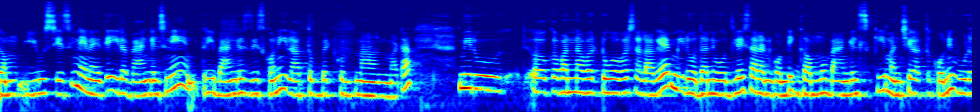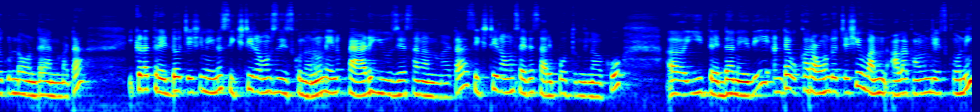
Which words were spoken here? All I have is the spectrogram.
gum use చేసి నేనైతే ఇలా బ్యాంగిల్స్ని త్రీ బ్యాంగిల్స్ తీసుకొని ఇలా అతుకు పెట్టుకుంటున్నాను అనమాట మీరు ఒక వన్ అవర్ టూ అవర్స్ అలాగే మీరు దాన్ని వదిలేసారనుకోండి గమ్ము బ్యాంగిల్స్కి మంచిగా అత్తుకొని ఊడకుండా ఉంటాయన్నమాట. ఇక్కడ థ్రెడ్ వచ్చేసి నేను సిక్స్టీ రౌండ్స్ తీసుకున్నాను. నేను ప్యాడ్ యూజ్ చేశాను అనమాట సిక్స్టీ రౌండ్స్ అయితే సరిపోతుంది నాకు ఈ థ్రెడ్ అనేది. అంటే ఒక రౌండ్ వచ్చేసి వన్ అలా కౌంట్ చేసుకొని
